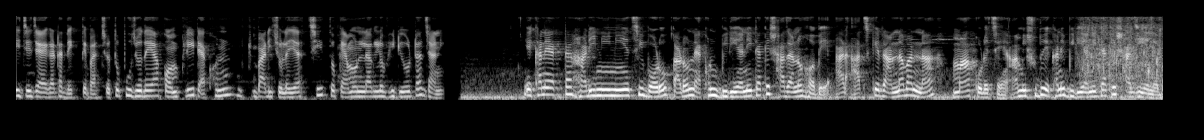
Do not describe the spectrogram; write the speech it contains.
এই যে জায়গাটা দেখতে পাচ্ছ। তো পুজো দেওয়া কমপ্লিট, এখন বাড়ি চলে যাচ্ছি। তো কেমন লাগল ভিডিওটা জানি এখানে একটা হাঁড়ি নিয়ে নিয়েছি বড়, কারণ এখন বিরিয়ানিটাকে সাজানো হবে। আর আজকের রান্নাবান্না মা করেছে। আমি শুধু এখানে বিরিয়ানিটাকে সাজিয়ে নেব।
